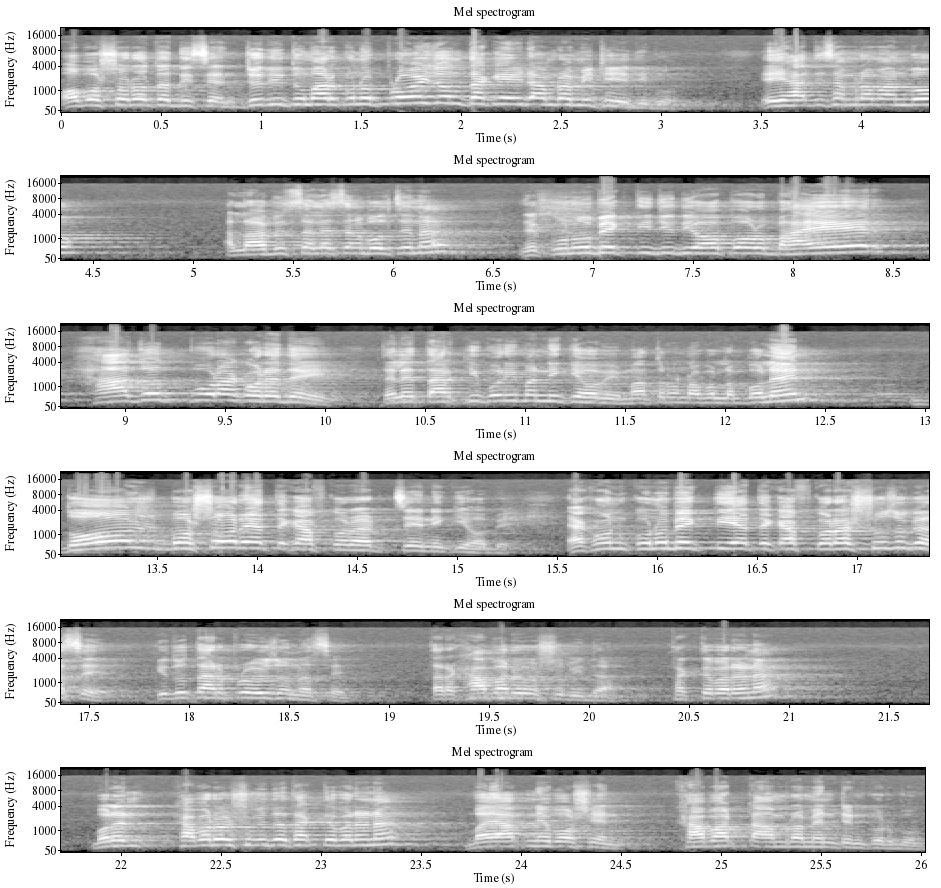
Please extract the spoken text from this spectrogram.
অবসরতা দিছেন। যদি তোমার কোনো প্রয়োজন থাকে, এটা আমরা মিটিয়ে দিব। এই হাদিস আমরা মানবো। আল্লাহ হাবিজ সাল্লাহ বলছে না যে কোনো ব্যক্তি যদি অপর ভাইয়ের হাজত পোড়া করে দেয়। তাহলে তার কি পরিমাণ নাকি হবে? মাত্র না বললাম, বলেন, দশ বছর এতে কাফ করার চেয়ে নাকি হবে। এখন কোনো ব্যক্তি এতে কাফ করার সুযোগ আছে, কিন্তু তার প্রয়োজন আছে। তার খাবারের অসুবিধা থাকতে পারে না। বলেন, খাবারের অসুবিধা থাকতে পারে না? ভাই, আপনি বসেন, খাবারটা আমরা মেনটেন করব।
